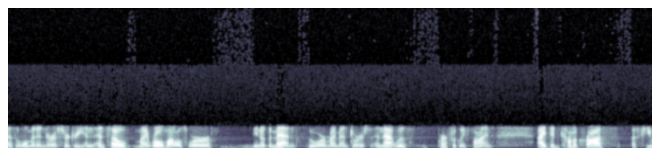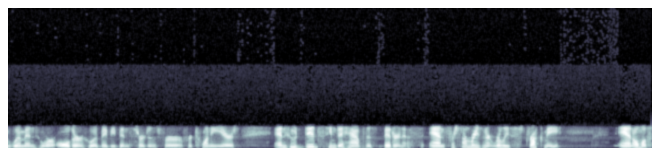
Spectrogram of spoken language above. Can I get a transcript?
as a woman in neurosurgery. And, and so my role models were, you know, the men who were my mentors, and that was perfectly fine. I did come across a few women who were older who had maybe been surgeons for, for 20 years and who did seem to have this bitterness. And for some reason, it really struck me and almost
